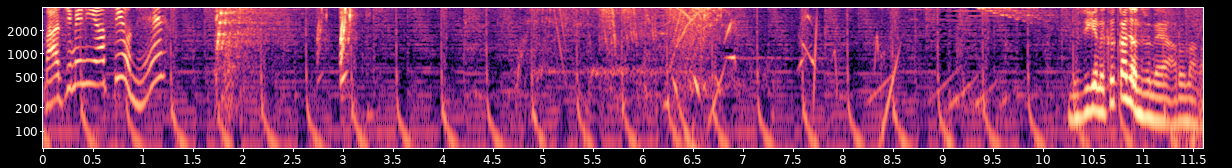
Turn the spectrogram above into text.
真面目にやってよね 무지개는 끝까지 안 주네 아로나가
